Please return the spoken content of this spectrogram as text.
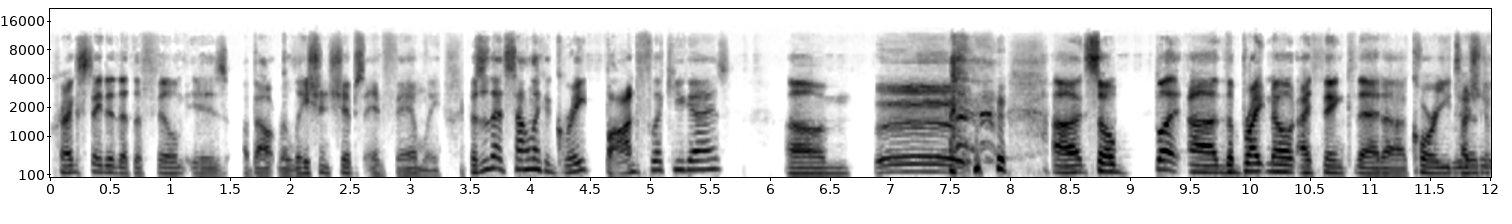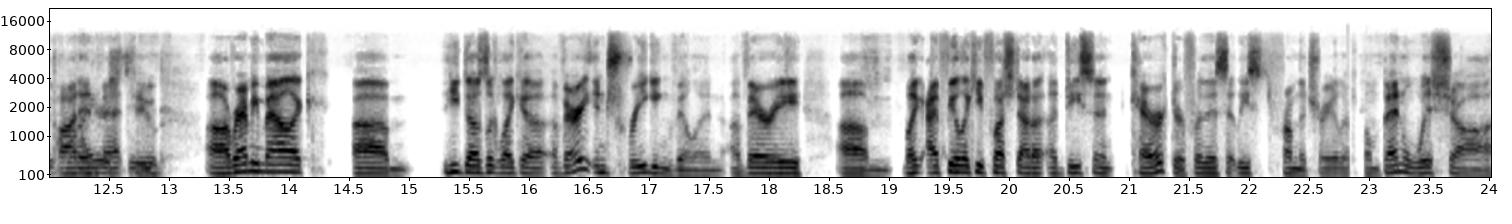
Craig stated that the film is about relationships and family. Doesn't that sound like a great Bond flick, you guys? Um, Boo. uh, so, but uh, the bright note, I think that uh, Corey you touched Really upon in that too. Uh, Rami Malek, um, he does look like a, a very intriguing villain. A very um, like I feel like he fleshed out a, a decent character for this, at least from the trailer. Um, ben Whishaw,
